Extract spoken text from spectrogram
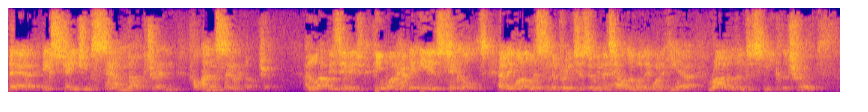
They're exchanging sound doctrine for unsound doctrine. I love his image. People want to have their ears tickled, and they want to listen to preachers who are going to tell them what they want to hear, rather than to speak the truth.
